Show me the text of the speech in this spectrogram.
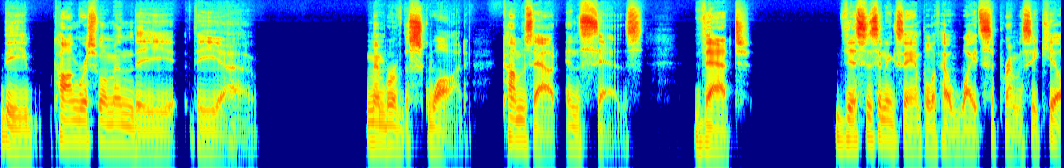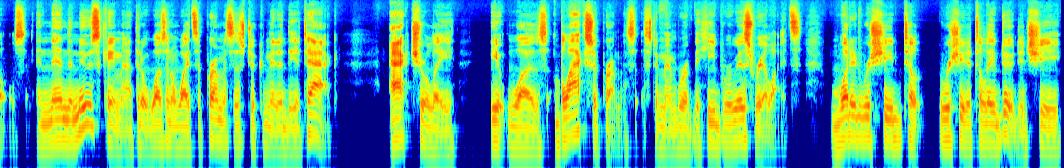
the congresswoman, the, the uh, member of the squad, comes out and says that this is an example of how white supremacy kills. And then the news came out that it wasn't a white supremacist who committed the attack. Actually, it was a black supremacist, a member of the Hebrew Israelites. What did Rashid Rashida Tlaib do? Did she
